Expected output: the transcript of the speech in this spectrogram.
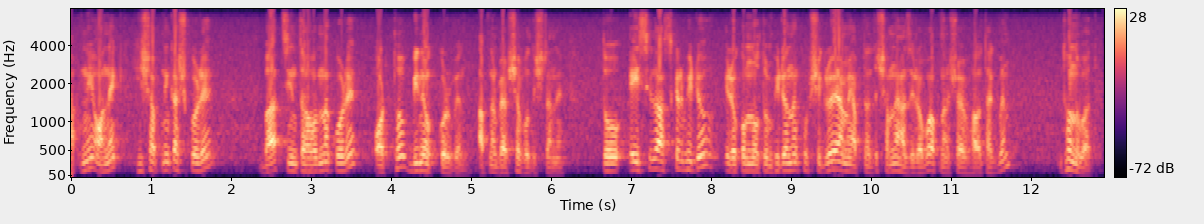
আপনি অনেক হিসাব নিকাশ করে বা চিন্তা ভাবনা করে অর্থ বিনিয়োগ করবেন আপনার ব্যবসা প্রতিষ্ঠানে। তো এই ছিল আজকের ভিডিও। এরকম নতুন ভিডিও না খুব শীঘ্রই আমি আপনাদের সামনে হাজির হব। আপনারা সবাই ভালো থাকবেন। ধন্যবাদ।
